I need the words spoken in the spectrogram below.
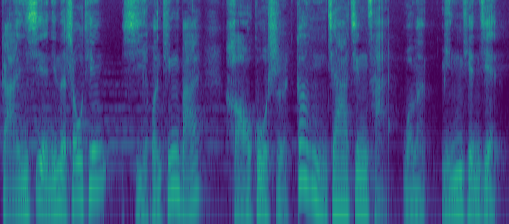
感谢您的收听。喜欢听白好故事更加精彩，我们明天见。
